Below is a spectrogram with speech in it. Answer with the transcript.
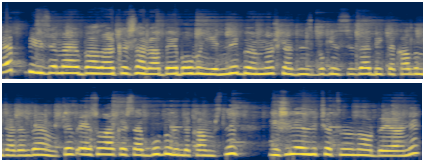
Hepinize merhabalar arkadaşlar. AB Bob'un yeni bölümüne hoş geldiniz. Bugün sizler birlikte kaldığımız yerden devam edeceğiz. En son arkadaşlar bu bölümde kalmıştık. Yeşil evli çatının orada yani.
